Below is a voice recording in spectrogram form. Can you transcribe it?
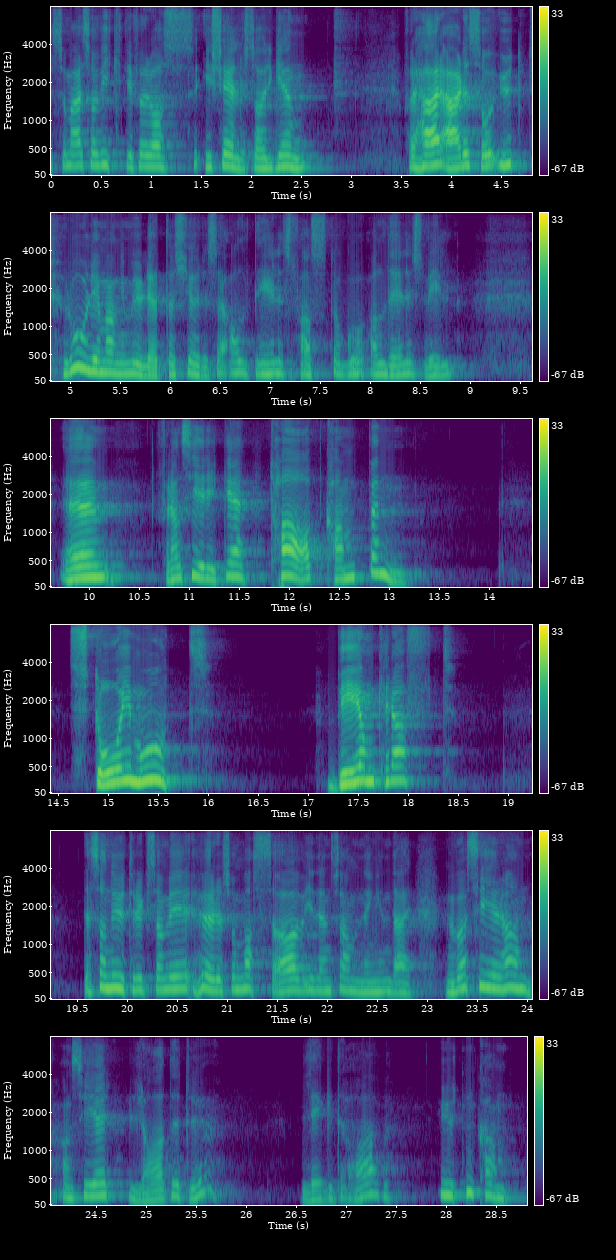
som er så viktig for oss i sjelesorgen. For her er det så utrolig mange muligheter til å kjøre seg aldeles fast og gå aldeles vill. Eh, for han sier ikke 'ta opp kampen', 'stå imot', 'be om kraft'. Det er sånne uttrykk som vi hører så masse av i den sammenhengen der. Men hva sier han? Han sier 'la det dø'. Legg det av. Uten kamp.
